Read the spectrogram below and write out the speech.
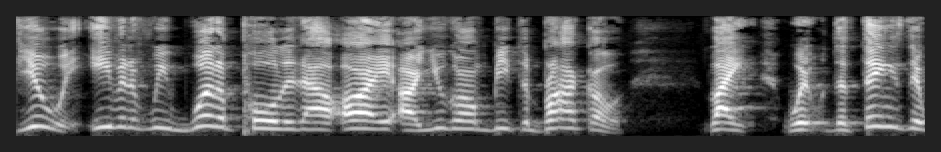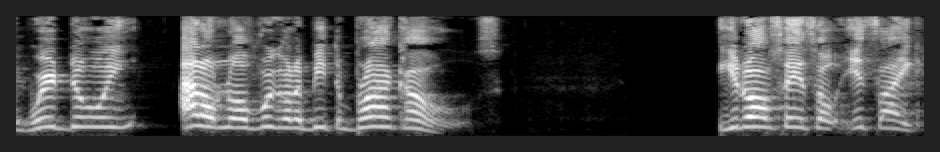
view it. Even if we would have pulled it out, all right, are you gonna beat the Broncos? Like with the things that we're doing, I don't know if we're gonna beat the Broncos. You know what I'm saying? So it's like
